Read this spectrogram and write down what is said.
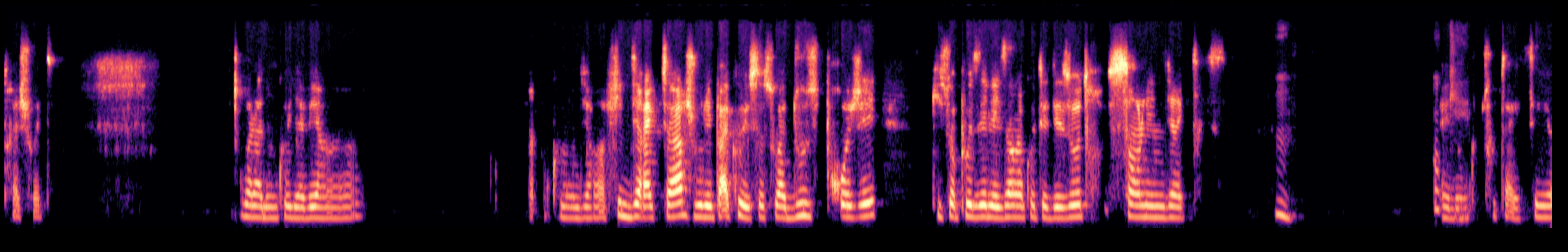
très chouette. Voilà, donc il y avait un, comment dire, un fil directeur. Je voulais pas que ce soit 12 projets qui soient posés les uns à côté des autres sans ligne directrice. Hmm. Et donc tout a été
